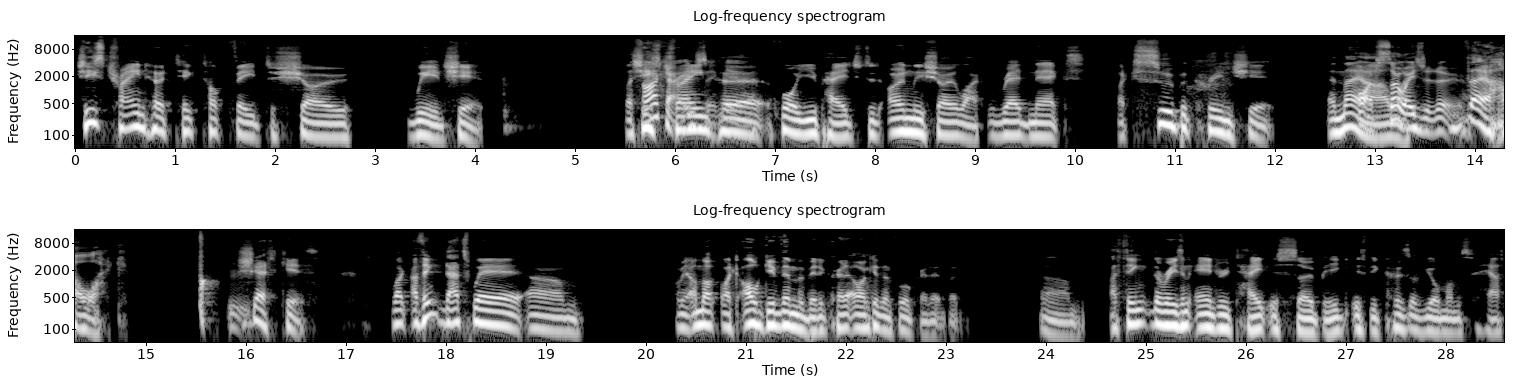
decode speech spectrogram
she's trained her tiktok feed to show weird shit like she's Okay, trained her for you page to only show like rednecks like super cringe shit and they Oh, are it's so like, easy to do. they are like Mm. chef's kiss. Like I think that's where um I mean I'm not like I'll give them a bit of credit. I won't give them full credit, but um I think the reason Andrew Tate is so big is because of your mom's house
